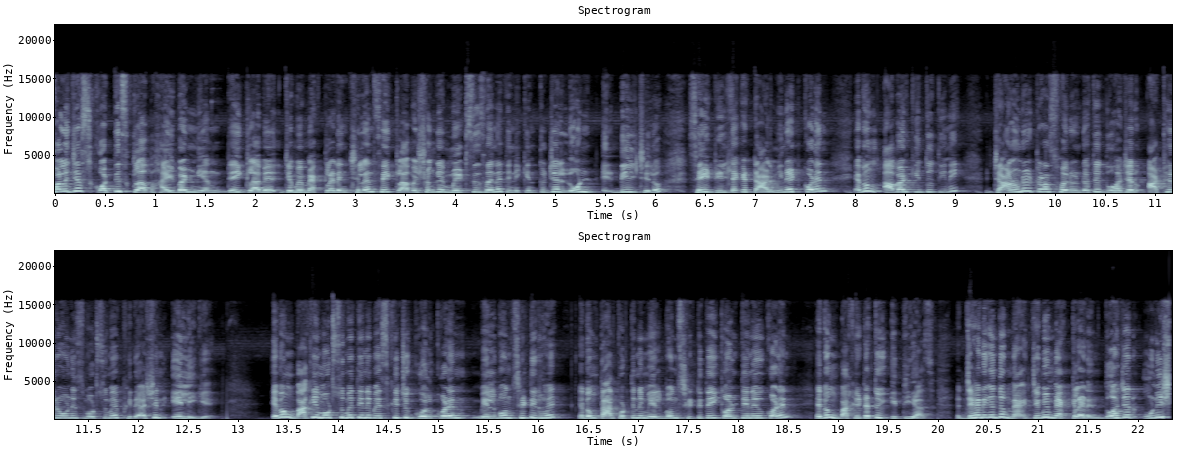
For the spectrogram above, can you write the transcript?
ফলে যে স্কটিশ ক্লাব হাইবার্নিয়ান যেই ক্লাবে জেমি ম্যাকলারেন ছিলেন, সেই ক্লাবের সঙ্গে মিড সিজনে তিনি কিন্তু যে লোন ডিল ছিল, সেই ডিলটাকে টার্মিনেট করেন এবং আবার কিন্তু তিনি জানুয়ারি ট্রান্সফার উইন্ডোতে দু হাজার আঠেরো উনিশ মরশুমে ফিরে আসেন এ। লিগে এবং বাকি মরশুমে তিনি বেশ কিছু গোল করেন মেলবোর্ন সিটির হয়ে এবং তারপর তিনি মেলবোর্ন সিটিতেই কন্টিনিউ করেন এবং বাকিটা তো ইতিহাস। যেখানে কিন্তু জেমি ম্যাকলারেন দু হাজার উনিশ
